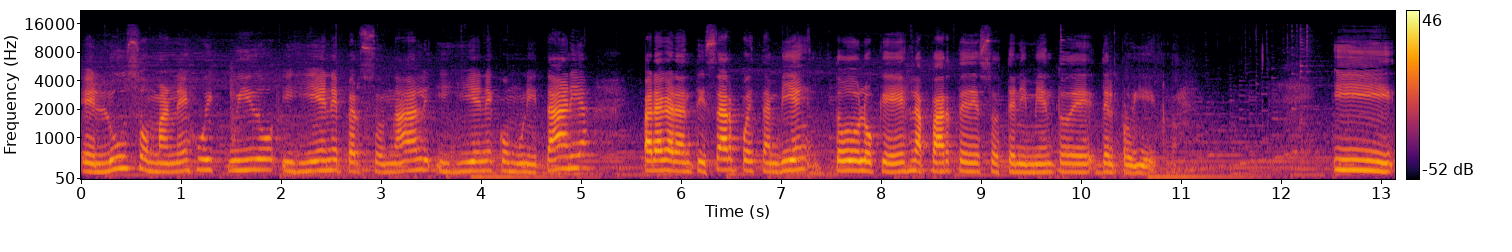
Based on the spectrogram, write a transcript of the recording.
el uso, manejo y cuido, higiene personal, higiene comunitaria, para garantizar pues también todo lo que es la parte de sostenimiento del proyecto y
